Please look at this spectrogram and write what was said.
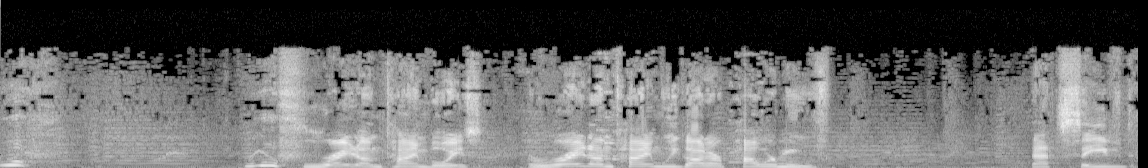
Woof! Woof! Right on time, boys. Right on time, we got our power move. That saved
